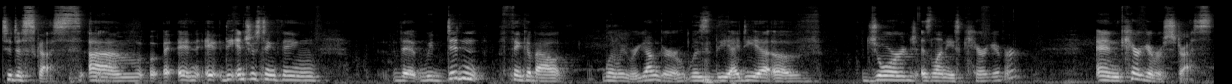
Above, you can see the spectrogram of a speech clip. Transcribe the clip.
to discuss. Um, and it, the interesting thing that we didn't think about when we were younger was the idea of George as Lennie's caregiver and caregiver stress.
